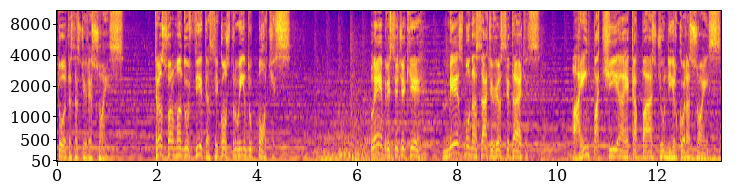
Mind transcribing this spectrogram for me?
todas as direções, transformando vidas e construindo pontes. Lembre-se de que, mesmo nas adversidades, a empatia é capaz de unir corações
